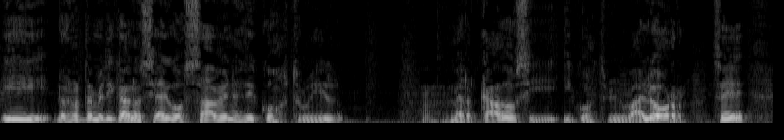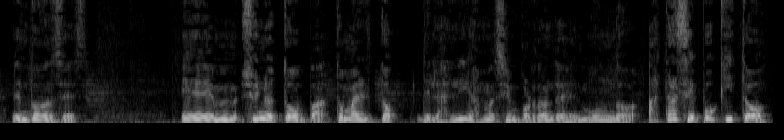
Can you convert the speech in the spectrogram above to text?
Y los norteamericanos, si algo saben, es de construir mercados y, construir valor. ¿sí? Entonces, eh, si uno toma el top de las ligas más importantes del mundo, hasta hace poquito,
